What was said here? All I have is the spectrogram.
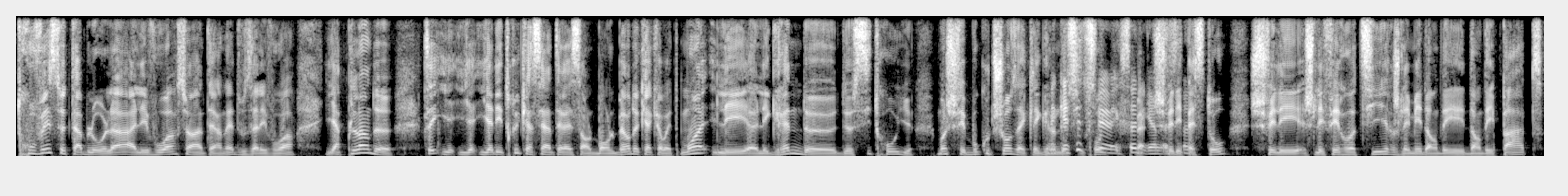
trouvez ce tableau-là, allez voir sur Internet, vous allez voir. Il y a plein de... Tu sais, il y, a- il y a des trucs assez intéressants. Bon, le beurre de cacahuète. Moi, les, euh, les graines de, de citrouille, moi, je fais beaucoup de choses avec les graines de qu'est-ce que tu citrouille. fais avec ça, les graines je fais des citrouille? pestos, je fais les, je les fais rôtir, je les mets dans des, dans des pâtes.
